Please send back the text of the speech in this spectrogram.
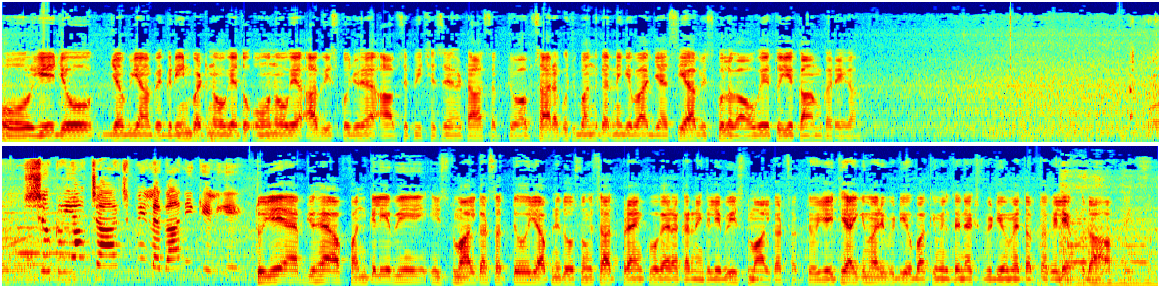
और ये जो, जब यहाँ पे ग्रीन बटन हो गया तो ऑन हो गया। अब इसको जो है आपसे पीछे से हटा सकते हो। अब सारा कुछ बंद करने के बाद जैसे ही आप इसको लगाओगे तो ये काम करेगा। शुक्रिया चार्ज पे लगाने के लिए। तो ये ऐप जो है, आप फन के लिए भी इस्तेमाल कर सकते हो या अपने दोस्तों के साथ प्रैंक वगैरह करने के लिए भी इस्तेमाल कर सकते हो। यही थी आज की हमारी वीडियो। बाकी मिलते हैं नेक्स्ट वीडियो में। तब तक के लिए खुदा हाफिज़।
